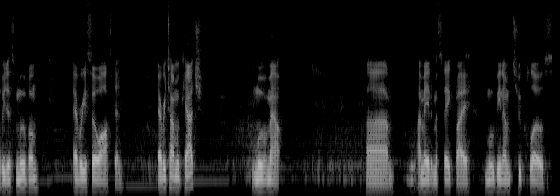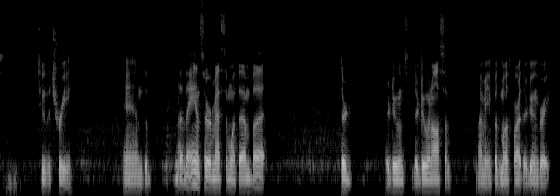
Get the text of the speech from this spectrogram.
We just move them every so often. Every time we catch, move them out. Um, I made a mistake by moving them too close to the tree. And the, the ants are messing with them, but they're they're doing they're doing awesome. I mean, for the most part, they're doing great.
